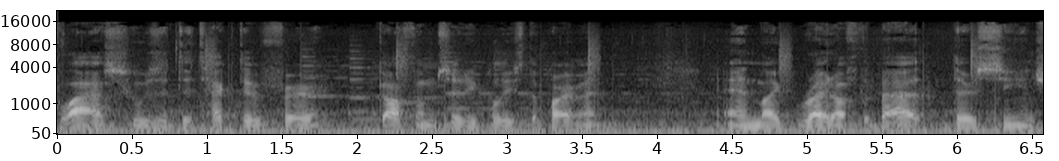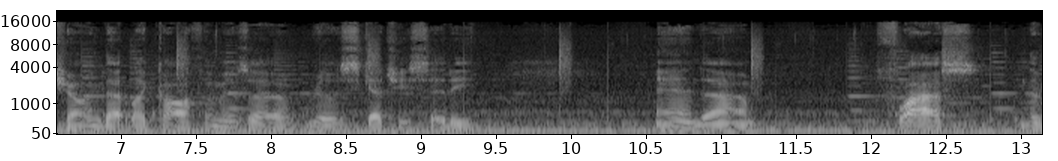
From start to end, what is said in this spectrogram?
Flass, who's a detective for Gotham City Police Department, and like right off the bat, there's scenes showing that like Gotham is a really sketchy city, and um, Flass, the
